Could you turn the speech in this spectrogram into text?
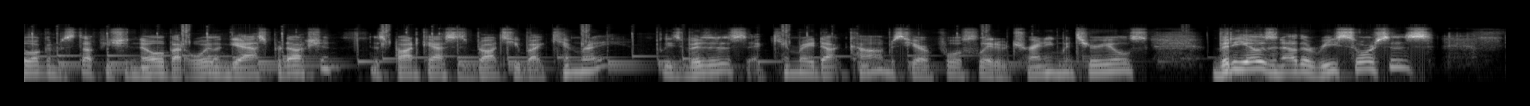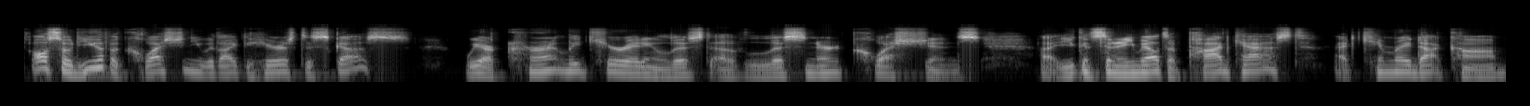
welcome to Stuff You Should Know About Oil and Gas Production. This podcast is brought to you by Kimray. Please visit us at kimray.com to see our full slate of training materials, videos, and other resources. Also, do you have a question you would like to hear us discuss? We are currently curating a list of listener questions. Uh, you can send an email to podcast at kimray.com,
